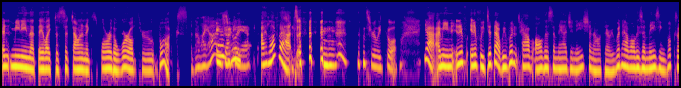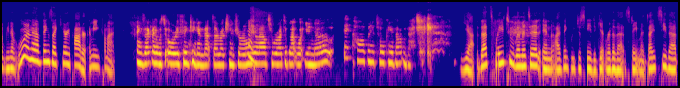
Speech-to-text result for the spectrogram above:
and meaning that they like to sit down and explore the world through books. And I'm like, oh, Exactly. really, yeah. I love that. Mhm. that's really cool. Yeah, I mean, and if and if we did that, we wouldn't have all this imagination out there. We wouldn't have all these amazing books that we never. We wouldn't have things like Harry Potter. I mean, come on. Exactly. I was already thinking in that direction. If you're only allowed to write about what you know, bit hard when you're talking about magic. Yeah, that's way too limited, and I think we just need to get rid of that statement. I see that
